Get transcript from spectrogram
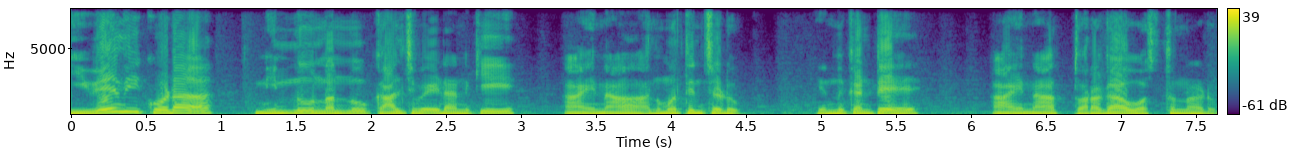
ఇవేమీ కూడా నిన్ను నన్ను కాల్చివేయడానికి ఆయన అనుమతించడు. ఎందుకంటే ఆయన త్వరగా వస్తున్నాడు.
